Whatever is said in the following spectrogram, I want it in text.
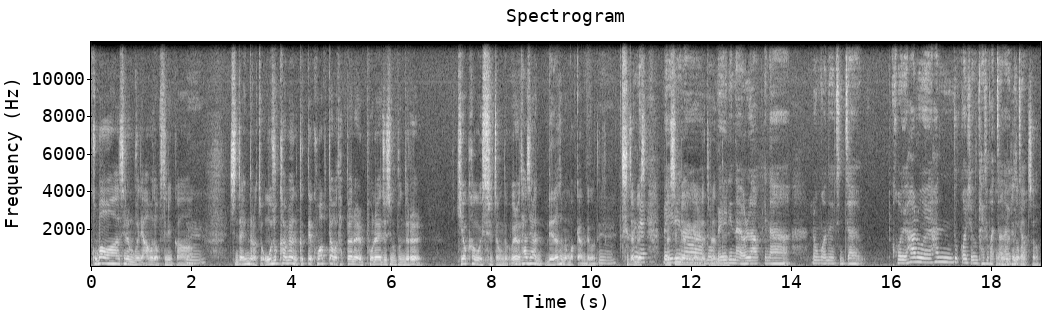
고마워하시는 분이 아무도 없으니까 진짜 힘들었죠. 오죽하면 그때 고맙다고 답변을 보내주신 분들을 기억하고 있을 정도. 왜냐면 사실 한 네다섯 명밖에 안 되거든. 진짜 몇, 근데 몇십 명에게 메일이나 뭐 알려드렸는데. 메일이나 연락이나 이런 거는 진짜 거의 하루에 한두 건씩은 계속 왔잖아요. 어, 계속 그죠? 왔죠.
